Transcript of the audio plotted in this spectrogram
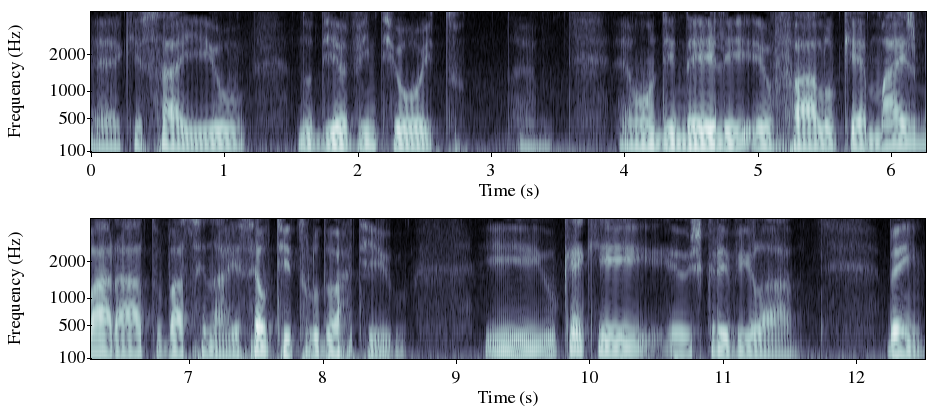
é, que saiu no dia 28 é onde nele eu falo que é mais barato vacinar. Esse é o título do artigo. E o que é que eu escrevi lá? Bem,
